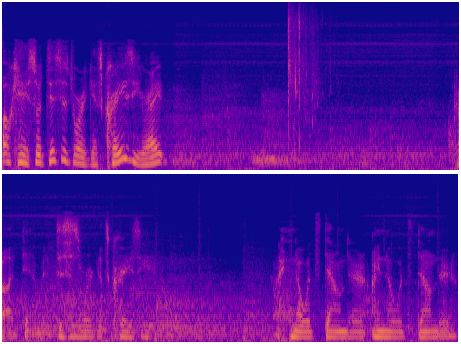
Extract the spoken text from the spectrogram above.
Okay, so this is where it gets crazy, right? God damn it, this is where it gets crazy. I know it's down there. I know it's down there.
